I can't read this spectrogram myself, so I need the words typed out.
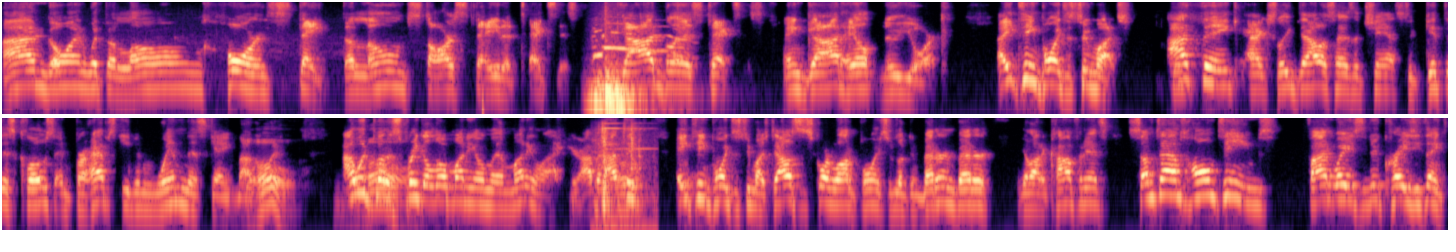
I'm going with the Longhorn State, the Lone Star State of Texas. God bless Texas and God help New York. 18 points is too much. I think actually Dallas has a chance to get this close and perhaps even win this game, by the way. I would put a sprinkle a little money on the money line here. I mean, I think 18 points is too much. Dallas has scored a lot of points. They're looking better and better. They got a lot of confidence. Sometimes home teams find ways to do crazy things.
